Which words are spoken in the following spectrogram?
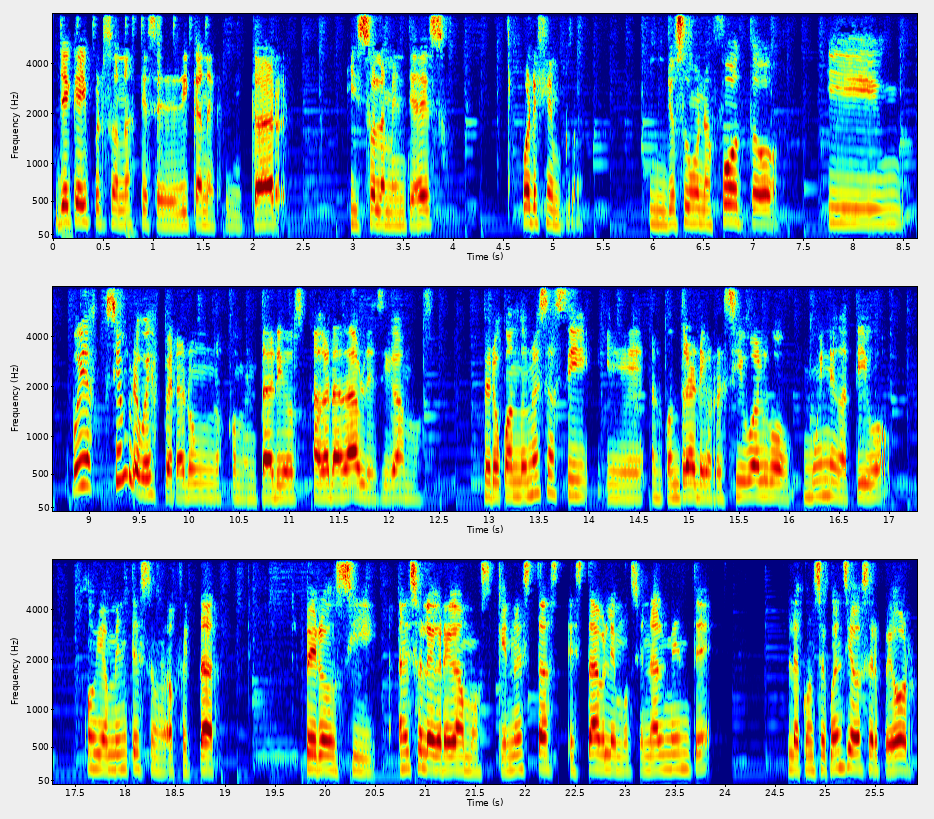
ya que hay personas que se dedican a criticar y solamente a eso. Por ejemplo, yo subo una foto y voy a, siempre voy a esperar unos comentarios agradables, digamos. Pero cuando no es así, eh, al contrario, recibo algo muy negativo, obviamente eso me va a afectar. Pero si a eso le agregamos que no estás estable emocionalmente, la consecuencia va a ser peor.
